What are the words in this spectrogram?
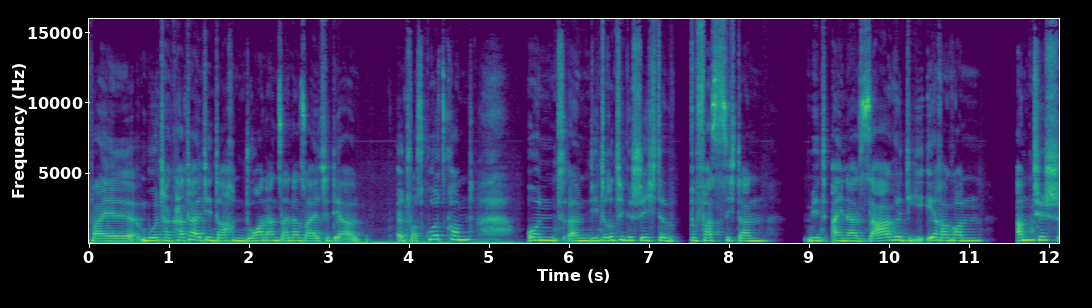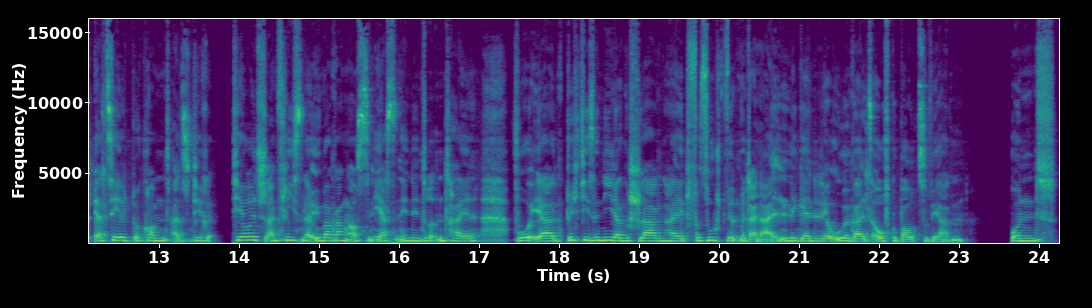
weil Murtak hatte halt den Drachen Dorn an seiner Seite, der etwas kurz kommt. Und ähm, die dritte Geschichte befasst sich dann mit einer Sage, die Eragon am Tisch erzählt bekommt, also the theoretisch ein fließender Übergang aus dem ersten in den dritten Teil, wo er durch diese Niedergeschlagenheit versucht wird, mit einer alten Legende der Urgals aufgebaut zu werden. Und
